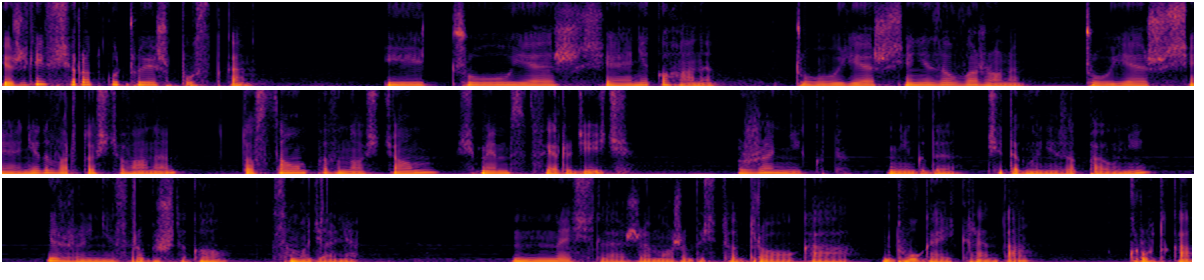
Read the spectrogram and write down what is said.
Jeżeli w środku czujesz pustkę, i czujesz się niekochany, czujesz się niezauważony, czujesz się niedowartościowany, to z całą pewnością śmiem stwierdzić, że nikt nigdy ci tego nie zapełni, jeżeli nie zrobisz tego samodzielnie. Myślę, że może być to droga długa i kręta, krótka.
